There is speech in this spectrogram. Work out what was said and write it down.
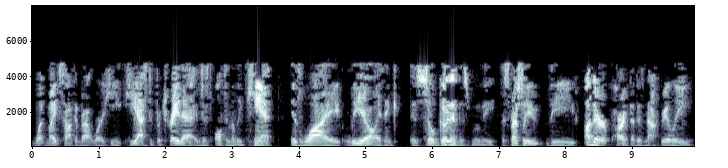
what Mike's talking about, where he he has to portray that and just ultimately can't, is why Leo I think is so good in this movie. Especially the other part that is not really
